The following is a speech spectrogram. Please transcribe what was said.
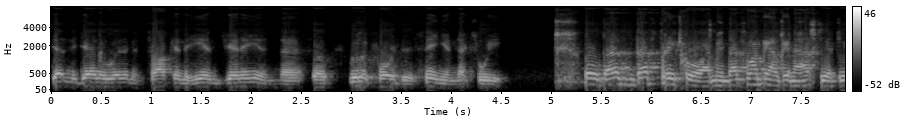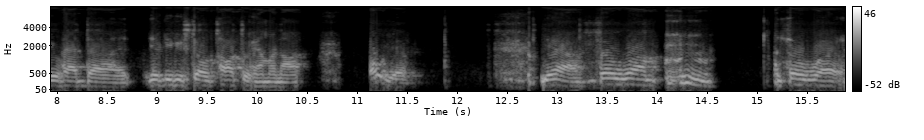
getting together with him and talking to and Jenny, and uh, so we look forward to seeing him next week. Well, that's that's pretty cool. I mean, that's one thing I was going to ask you if you had uh, if you still talk to him or not. Oh yeah. Yeah. So. Um, So uh,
